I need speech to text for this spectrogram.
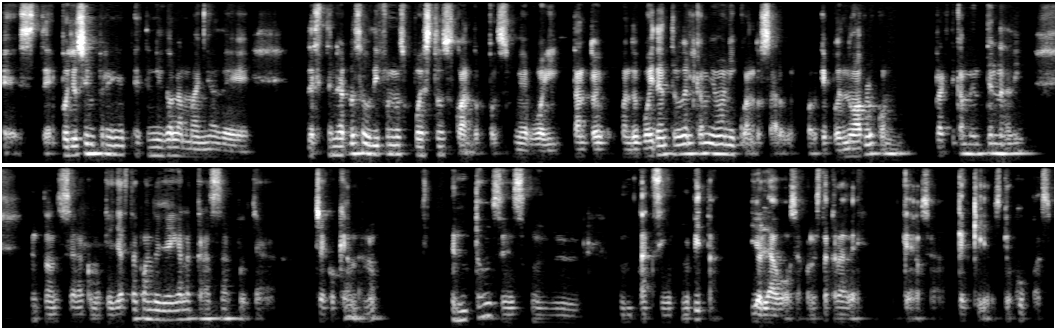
este, pues yo siempre he tenido la maña de, de tener los audífonos puestos cuando pues me voy, tanto cuando voy dentro del camión y cuando salgo, porque pues no hablo con prácticamente nadie. Entonces era como que ya hasta cuando llegue a la casa, pues ya checo qué onda, ¿no? Entonces un, un taxi me pita y yo le hago, o sea, con esta cara de, ¿qué? O sea, ¿qué quieres? ¿Qué ocupas?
